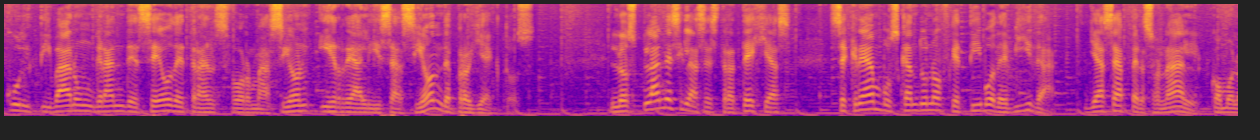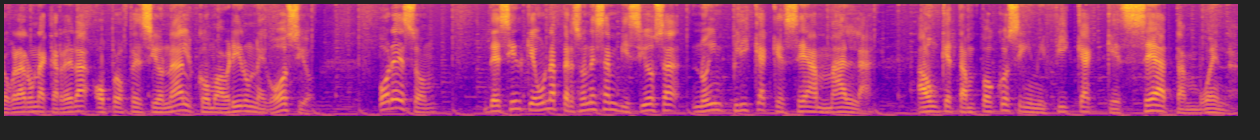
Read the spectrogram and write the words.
cultivar un gran deseo de transformación y realización de proyectos. Los planes y las estrategias se crean buscando un objetivo de vida, ya sea personal, como lograr una carrera, o profesional, como abrir un negocio. Por eso, decir que una persona es ambiciosa no implica que sea mala, aunque tampoco significa que sea tan buena.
